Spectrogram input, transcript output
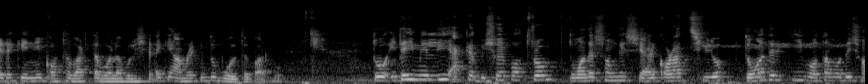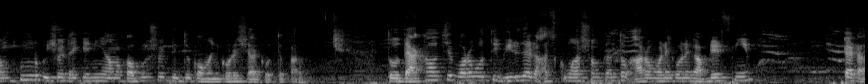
এটাকে নিয়ে কথাবার্তা বলা বলি, সেটাকে আমরা কিন্তু বলতে পারব। তো এটাই মেনলি একটা বিষয়পত্র তোমাদের সঙ্গে শেয়ার করার ছিল। তোমাদের কি মতামত সম্পূর্ণ বিষয়টাকে নিয়ে আমাকে অবশ্যই কিন্তু কমেন্ট করে শেয়ার করতে পারো। তো দেখা হচ্ছে পরবর্তী ভিডিওতে রাজকুমার সংক্রান্ত আরও অনেক অনেক আপডেটস নিয়ে। টাটা।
